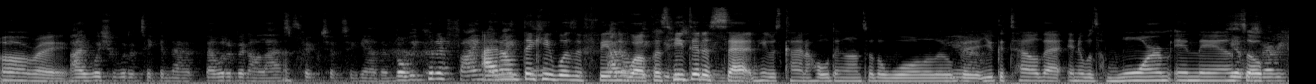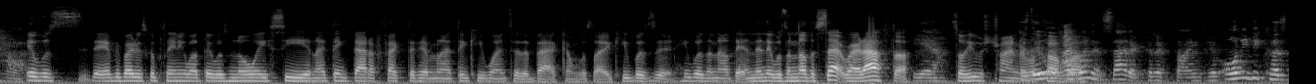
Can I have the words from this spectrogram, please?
All right. I wish we would have taken that. That would have been our last picture together, but we couldn't find. Him. I don't think he wasn't feeling well because he he, did a set well. and he was kind of holding on to the wall a little Yeah. bit. You could tell that, and it was warm in there. Yeah, it so was very hot. it was everybody was complaining about there was no AC, and I think that affected him. And I think he went to the back and was like he wasn't he wasn't out there. And then there was another set right after, yeah. so he was trying to Because they went, recover. I went inside, I couldn't find him. Only because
